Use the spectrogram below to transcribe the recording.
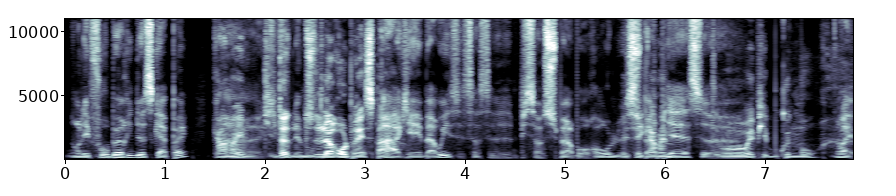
dans les fourberies de Scapin. Quand même. euh, qui le rôle principal. Ah, ok, ben oui, c'est ça. c'est- Puis c'est un super beau rôle, Mais une c'est super quand même- pièce. euh, Oui, oui, puis il y a beaucoup de mots. Ouais.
